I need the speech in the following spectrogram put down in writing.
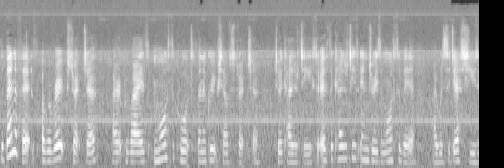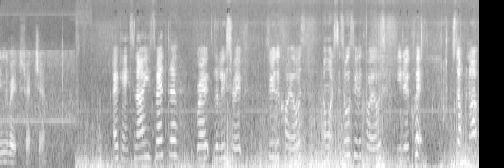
The benefits of a rope stretcher are it provides more support than a group shelter stretcher to a casualty, so if the casualty's injuries are more severe, I would suggest using the rope stretcher. Okay, so now you thread the rope, the loose rope, through the coils, and once it's all through the coils, you do a quick stop and up,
